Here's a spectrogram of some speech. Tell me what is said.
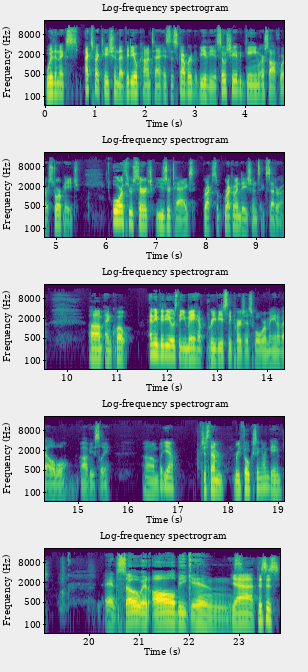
with an ex- expectation that video content is discovered via the associated game or software store page or through search, user tags, rec- recommendations, etc. Um, end quote. Any videos that you may have previously purchased will remain available, obviously. Um, but yeah, just them refocusing on games. And so it all begins. Yeah, this is.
